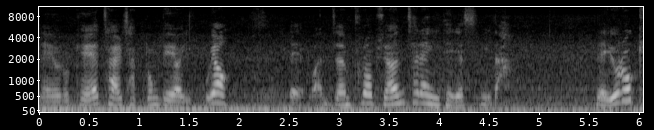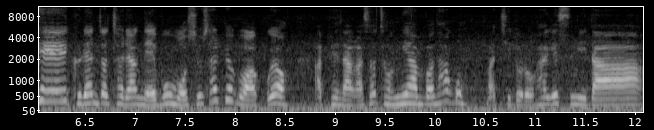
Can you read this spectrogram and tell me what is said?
네, 이렇게 잘 작동되어 있고요. 네, 완전 풀옵션 차량이 되겠습니다. 네, 이렇게 그랜저 차량 내부 모습 살펴보았고요. 앞에 나가서 정리 한번 하고 마치도록 하겠습니다.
